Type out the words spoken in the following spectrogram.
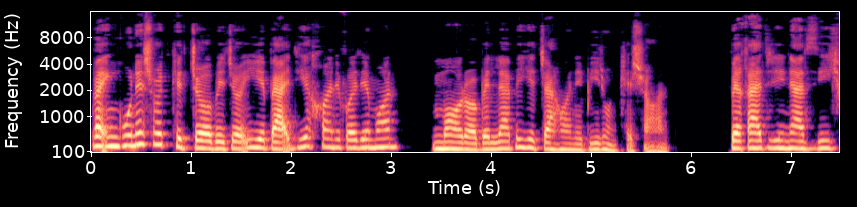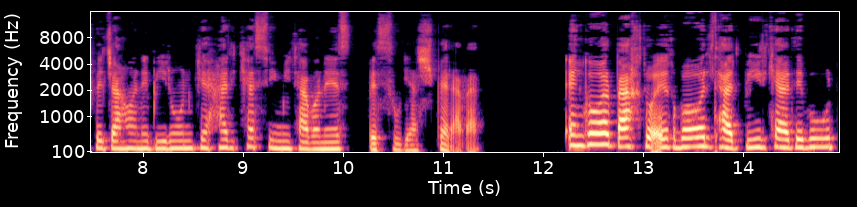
و اینگونه شد که جابجایی بعدی خانوادمان ما را به لبه جهان بیرون کشاند به قدری نزدیک به جهان بیرون که هر کسی می توانست به سویش برود. انگار بخت و اقبال تدبیر کرده بود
